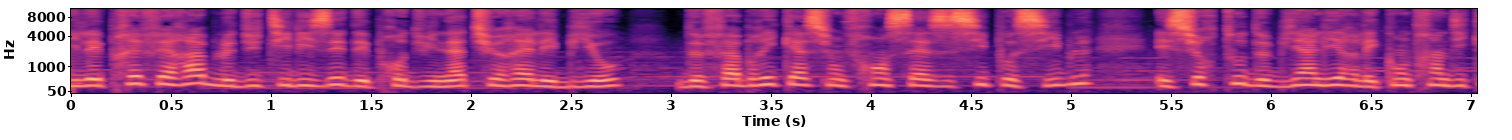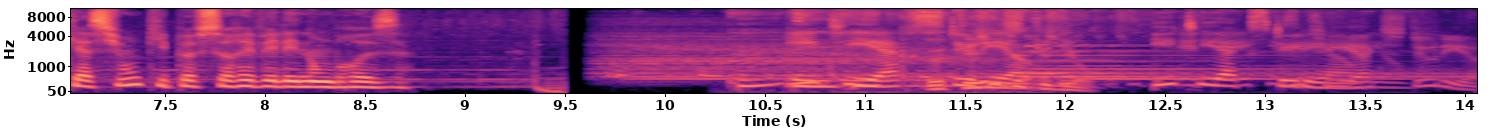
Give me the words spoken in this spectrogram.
Il est préférable d'utiliser des produits naturels et bio, de fabrication française si possible, et surtout de bien lire les contre-indications qui peuvent se révéler nombreuses. ETX Studio. ETX Studio.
